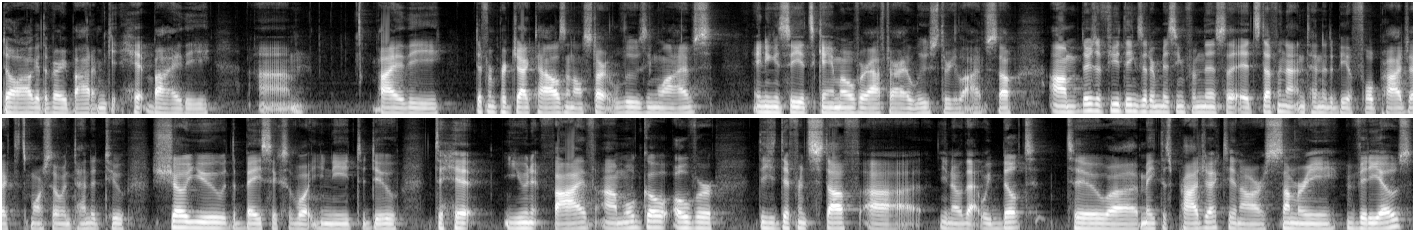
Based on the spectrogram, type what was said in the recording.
dog at the very bottom get hit by the um, by the different projectiles and I'll start losing lives. And you can see it's game over after I lose three lives. So um, there's a few things that are missing from this. It's definitely not intended to be a full project. It's more so intended to show you the basics of what you need to do to hit Unit 5. Um, we'll go over these different stuff, uh, you know, that we built to uh, make this project in our summary videos.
